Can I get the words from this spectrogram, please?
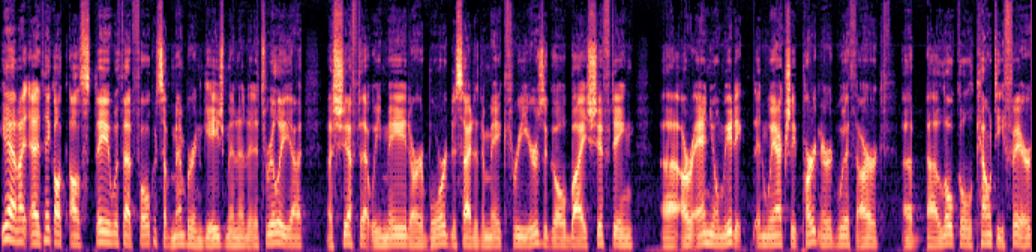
Yeah, and I, I, think I'll, I'll stay with that focus of member engagement. And it's really a, a, shift that we made, our board decided to make three years ago by shifting uh, our annual meeting. And we actually partnered with our uh, uh, local county fair,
